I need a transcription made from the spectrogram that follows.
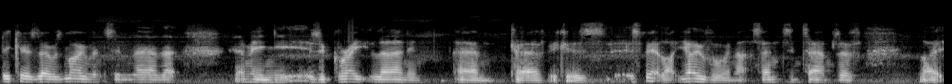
because there was moments in there that I mean it was a great learning um, curve because it's a bit like Yeovil in that sense in terms of like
